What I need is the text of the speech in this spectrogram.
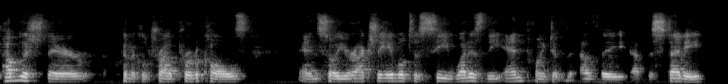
published their clinical trial protocols, and so you're actually able to see what is the endpoint of the of the of the study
